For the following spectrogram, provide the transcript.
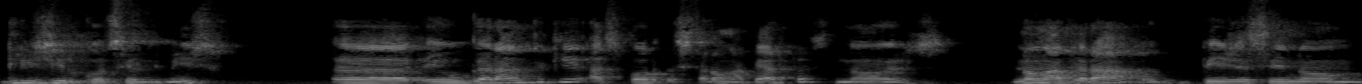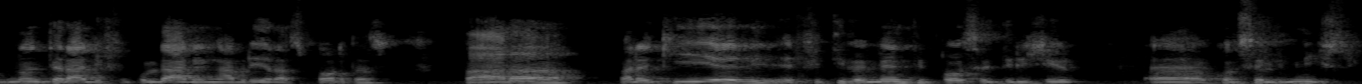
dirigir o Conselho de Ministros, uh, eu garanto que as portas estarão abertas. Nós não haverá, o PGC não, não terá dificuldade em abrir as portas para, para que ele efetivamente possa dirigir uh, o Conselho de Ministros.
